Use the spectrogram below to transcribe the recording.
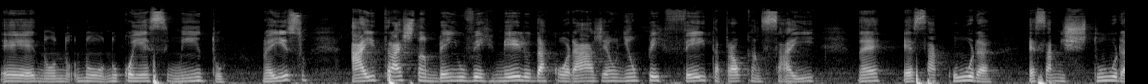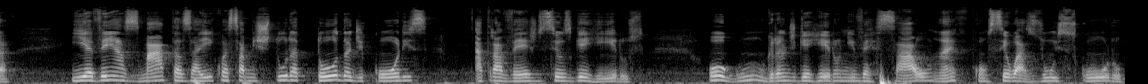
é, no, no, no conhecimento, não é isso? Aí traz também o vermelho da coragem, a união perfeita para alcançar aí, né? Essa cura, essa mistura. E vem as matas aí com essa mistura toda de cores através de seus guerreiros. Ogum, grande guerreiro universal, né, com seu azul escuro,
